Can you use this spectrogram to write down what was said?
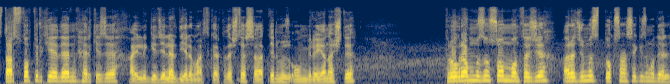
Start Stop Türkiye'den herkese hayırlı geceler diyelim artık arkadaşlar. Saatlerimiz 11'e yanaştı. Programımızın son montajı aracımız 98 model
